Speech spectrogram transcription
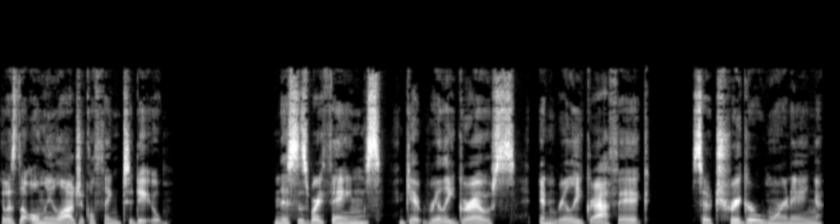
It was the only logical thing to do. And this is where things get really gross and really graphic, so trigger warning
